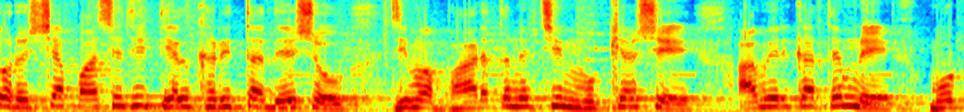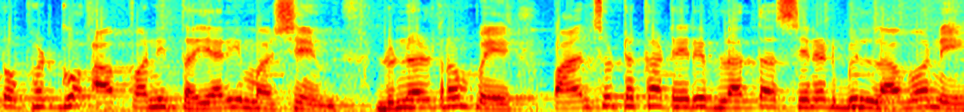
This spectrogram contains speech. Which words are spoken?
તો રશિયા પાસેથી તેલ ખરીદતા દેશો, જેમાં ભારત અને ચીન મુખ્ય છે, અમેરિકા તેમને મોટો ફટકો આપવાની તૈયારીમાં છે. ડોનાલ્ડ ટ્રમ્પે પાંચસો ટકા ટેરિફ લાવતા સેનેટ બિલ લાવવાની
